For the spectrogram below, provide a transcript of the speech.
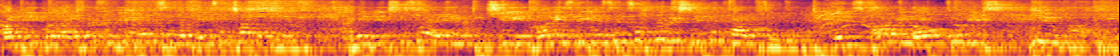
department. A beacon of perseverance in the face of challenges. With each sway, she embodies the essence of leadership and fortitude, inspiring all to reach new heights.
